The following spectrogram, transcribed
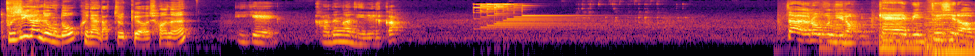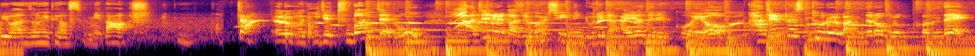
2시간 정도 그냥 놔둘게요 저는. 이게 가능한 일일까? 자 여러분 이렇게 민트 시럽이 완성이 되었습니다. 자 여러분 이제 두 번째로 바질을 가지고 할 수 있는 요리를 알려드릴 거예요. 바질 페스토를 만들어 볼 건데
